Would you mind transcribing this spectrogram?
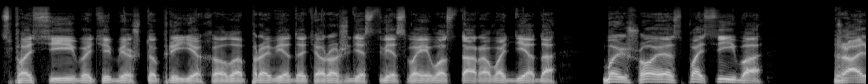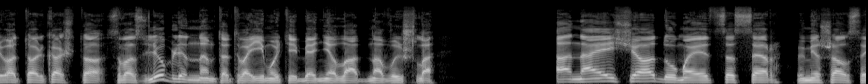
«Спасибо тебе, что приехала проведать о Рождестве своего старого деда. Большое спасибо! Жаль вот только, что с возлюбленным-то твоим у тебя неладно вышло». «Она еще одумается, сэр», — вмешался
